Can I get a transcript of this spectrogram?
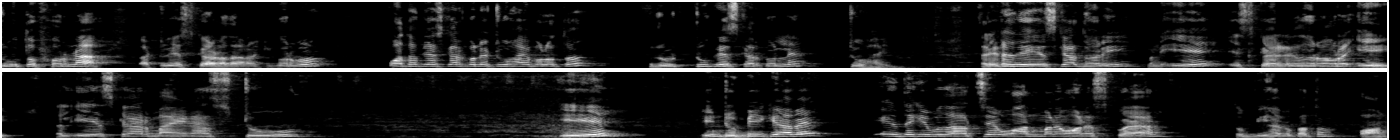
টু তো ফোর না, বা টু স্কোয়ার না, তাহলে আমরা কী করব? কতকে স্কোয়ার করলে টু হয় বলো তো রুট টুকে স্কোয়ার করলে টু হয়। তাহলে এটা যদি এ স্কোয়ার ধরি মানে এ স্কোয়ার এটা ধরবো আমরা এ তাহলে A square minus two A into B কী হবে? এ দেখে বোঝা যাচ্ছে ওয়ান মানে ওয়ান স্কোয়ার তো বি হবে কত? ওয়ান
